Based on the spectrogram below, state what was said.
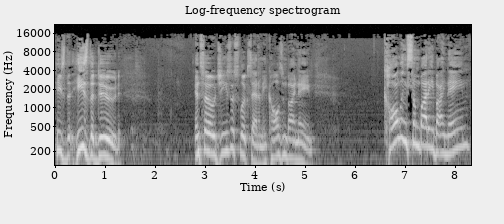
he's the he's the dude." And so Jesus looks at him. He calls him by name. Calling somebody by name,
